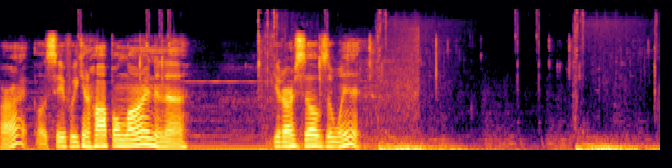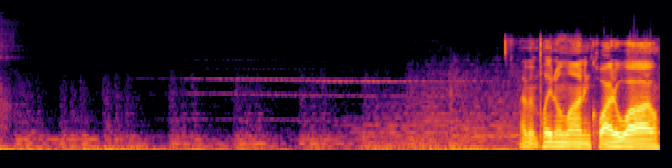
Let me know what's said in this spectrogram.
Alright, let's see if we can hop online and uh, get ourselves a win. I haven't played online in quite a while.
